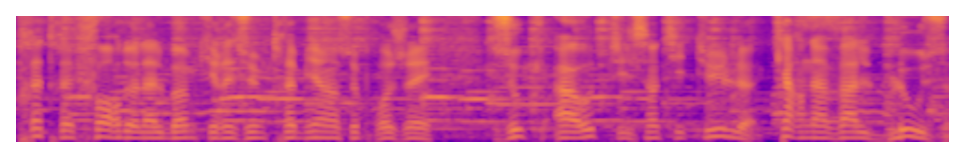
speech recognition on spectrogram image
très très forts de l'album qui résume très bien ce projet Zouk Out. Il s'intitule Carnaval Blues.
